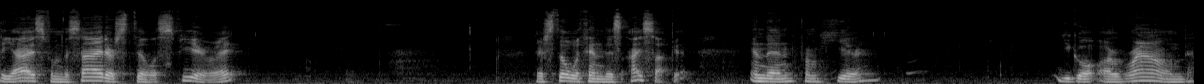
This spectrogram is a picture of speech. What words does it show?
the eyes from the side are still a sphere, right? They're still within this eye socket. And then from here, you go around.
